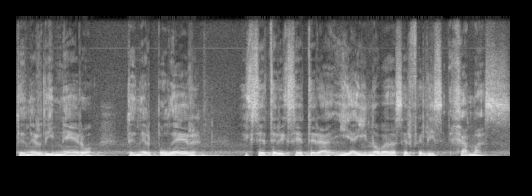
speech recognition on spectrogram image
tener dinero, tener poder, etcétera, etcétera, y ahí no vas a ser feliz jamás.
